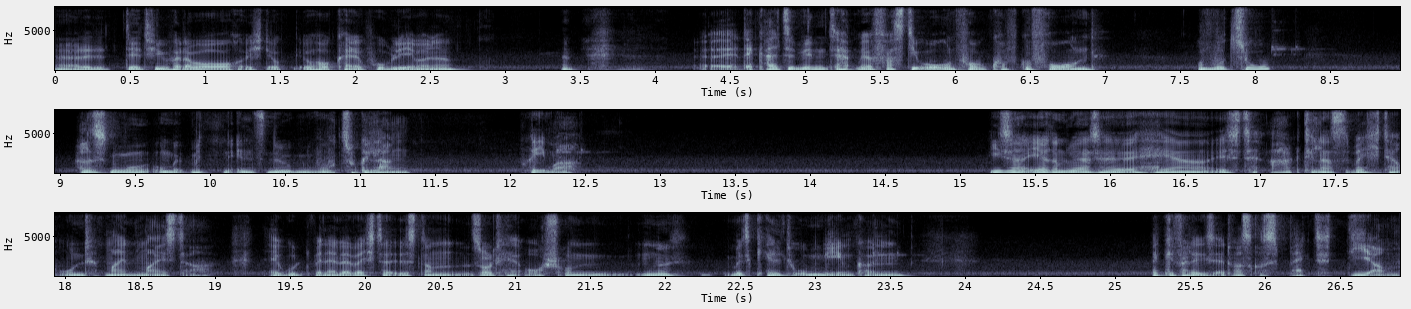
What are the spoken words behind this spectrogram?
ja, der, der, Typ hat aber auch echt überhaupt keine Probleme, ne? Äh, der kalte Wind hat mir fast die Ohren vom Kopf gefroren. Und wozu? Alles nur, um mitten ins Nirgendwo zu gelangen. Prima. Dieser ehrenwerte Herr ist Arctilas Wächter und mein Meister. Ja gut, wenn er der Wächter ist, dann sollte er auch schon ne, mit Kälte umgehen können. Gefälligst etwas Respekt, Diam.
